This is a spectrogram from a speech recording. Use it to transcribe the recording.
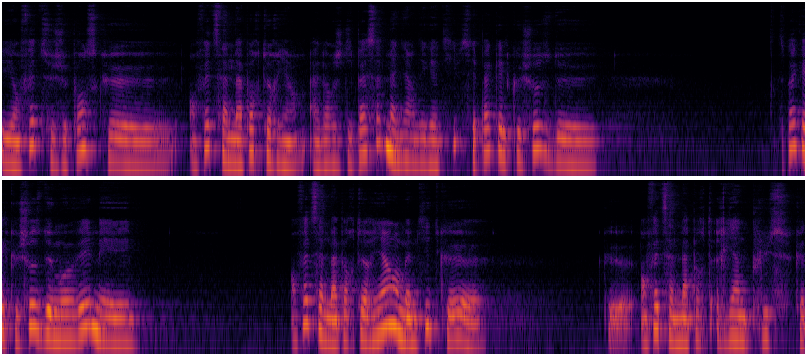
et en fait, je pense que, en fait, ça ne m'apporte rien. Alors, je dis pas ça de manière négative. C'est pas quelque chose de, c'est pas quelque chose de mauvais, mais en fait, ça ne m'apporte rien au même titre que, que en fait, ça ne m'apporte rien de plus que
